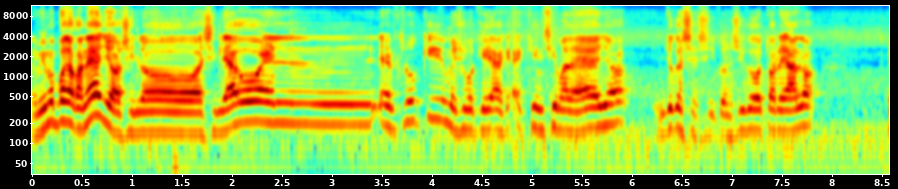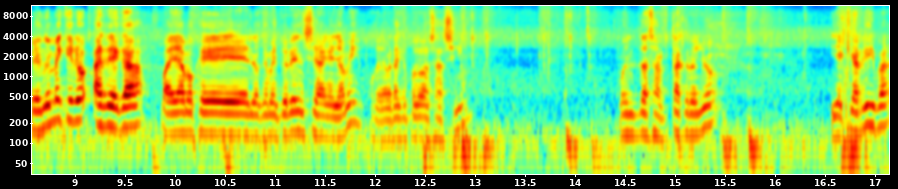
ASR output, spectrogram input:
Lo mismo puedo con ellos. Si lo si le hago el, el truqui, me subo aquí, aquí encima de ellos. Yo qué sé, si consigo torearlo. Pero no me quiero arriesgar. Vayamos que lo que me toreen sean ellos a mí. Porque la verdad que puedo hacer así. Voy intentar saltar, creo yo. Y aquí arriba,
